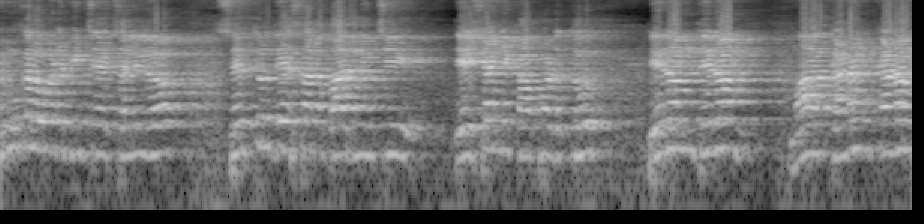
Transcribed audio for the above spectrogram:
ఎముకలు ఒడిపించే చలిలో శత్రు దేశాల బాధ నుంచి దేశాన్ని కాపాడుతూ దినం దినం మా కణం కణం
